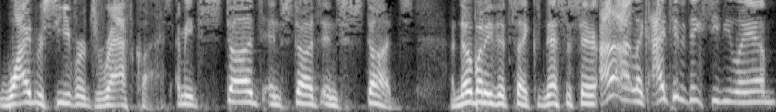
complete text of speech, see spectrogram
wide receiver draft class. I mean, studs and studs and studs nobody that's like necessary. I, I like I tend to think CeeDee Lamb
